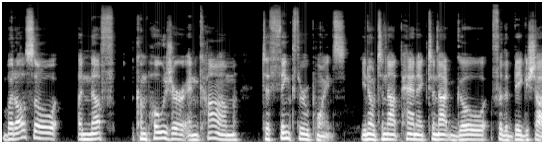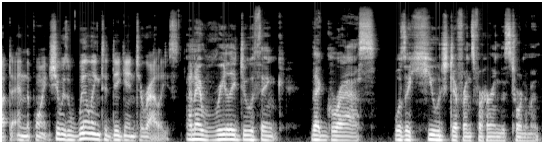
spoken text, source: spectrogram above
but also enough composure and calm to think through points. You know, to not panic, to not go for the big shot to end the point. She was willing to dig into rallies. And I really do think that grass was a huge difference for her in this tournament.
